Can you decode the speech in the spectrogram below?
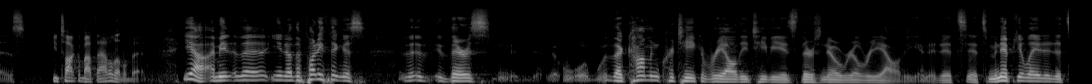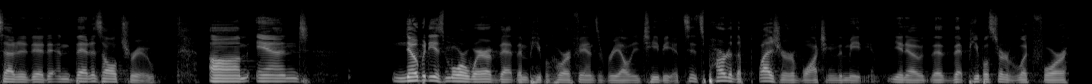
it is. Can you talk about that a little bit? Yeah, I mean, the you know the funny thing is, th- there's the common critique of reality TV is there's no real reality in it. It's it's manipulated, it's edited, and that is all true. Um, and nobody is more aware of that than people who are fans of reality TV. It's, it's part of the pleasure of watching the medium, you know, that, that people sort of look for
